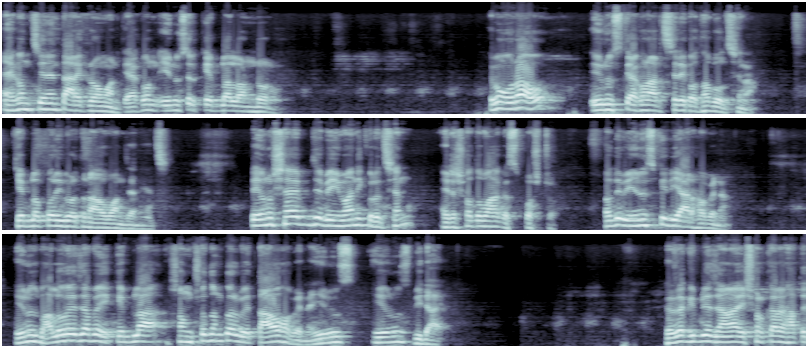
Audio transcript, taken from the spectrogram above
এখন চেনেন তারেক রহমানকে। এখন ইউনুসের কেবলা লন্ডন। এবং ওরাও ইউনুসকে এখন আর ছেড়ে কথা বলছে না। কেবলা পরিবর্তন আহ্বান জানিয়েছে। তো ইউনুস সাহেব যে বেইমানি করেছেন, এটা শতভাগ স্পষ্ট। অতএব ইউনুসকে দিয়ে আর হবে না। ইউনুস ভালো হয়ে যাবে, কেবলা সংশোধন করবে, তাও হবে না। ইউনুস ইউনুস বিদায়। রেজা কিবরিয়া জানা এই সরকারের হাতে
